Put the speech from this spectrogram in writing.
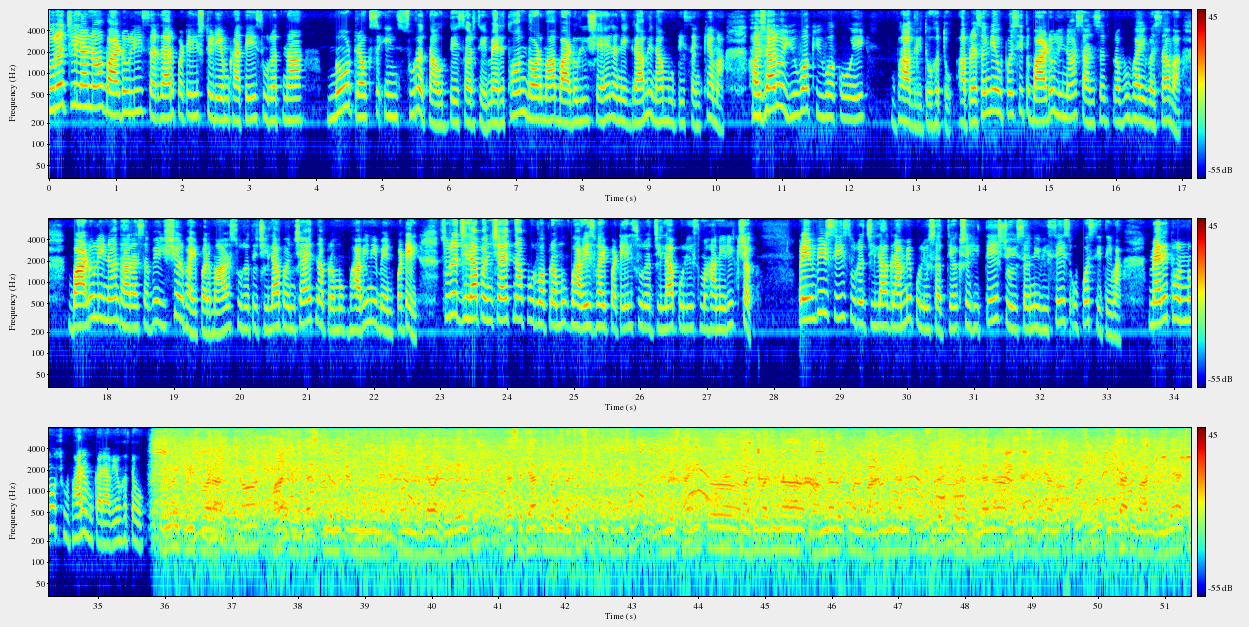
સુરત જિલ્લાના બારડોલી સરદાર પટેલ સ્ટેડિયમ ખાતે સુરતના નો ડ્રગ્સ ઇન સુરતના ઉદ્દેશ અર્થે મેરેથોન દોડમાં બારડોલી શહેર અને ગ્રામ્યના મોટી સંખ્યામાં હજારો યુવક યુવકોએ ભાગ લીધો હતો. આ પ્રસંગે ઉપસ્થિત બારડોલીના સાંસદ પ્રભુભાઈ વસાવા, બારડોલીના ધારાસભ્ય ઈશ્વરભાઈ પરમાર, સુરત જિલ્લા પંચાયતના પ્રમુખ ભાવિનીબેન પટેલ, સુરત જિલ્લા પંચાયતના પૂર્વ પ્રમુખ ભાવેશભાઈ પટેલ, સુરત જિલ્લા પોલીસ મહાનિરીક્ષક પ્રેમવીરસિંહ સુરત જિલ્લા ગ્રામ્ય પોલીસ અધ્યક્ષ હિતેશ જોઈસરની વિશેષ ઉપસ્થિતિમાં મેરેથોનનો શુભારંભ કરાવ્યો હતો. રૂરલ પોલીસ દ્વારા ત્રણ, પાંચ અને દસ કિલોમીટરનું મિની મેરેથોન યોજાવા જઈ રહ્યું છે. દસ હજારથી વધુ રજીસ્ટ્રેશન થયેલ છે અને સ્થાનિક આજુબાજુના ગામના લોકો અને બારડોલીના લોકો, સુરત જિલ્લાના સુરત લોકો પણ ઉત્સાહથી ભાગ લઈ રહ્યા છે.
